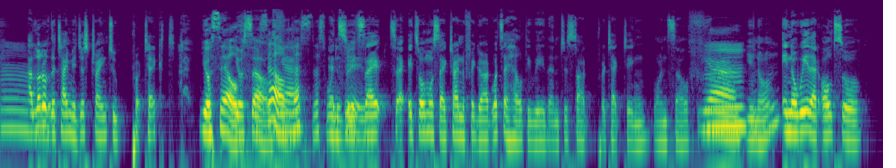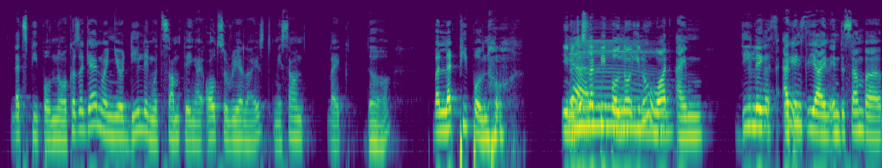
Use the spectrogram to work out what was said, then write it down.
a lot of the time you're just trying to protect Yourself. yourself. Self. Yeah. That's that's what and it so is. it's like it's, it's almost like trying to figure out what's a healthy way then to start protecting oneself. Yeah. You know, mm-hmm. in a way that also lets people know. Because again, when you're dealing with something, I also realized may sound like duh, but let people know. You know, just let people know. You know what? I'm dealing. I think yeah. In, in December,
